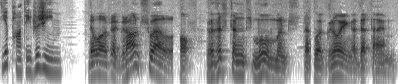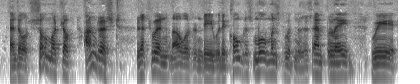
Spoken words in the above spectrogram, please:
the apartheid regime. There was a groundswell of resistance movements that were growing at that time. And there was so much of unrest. That's when I was in the, with the Congress movement with Mrs. Sam Pillay. We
